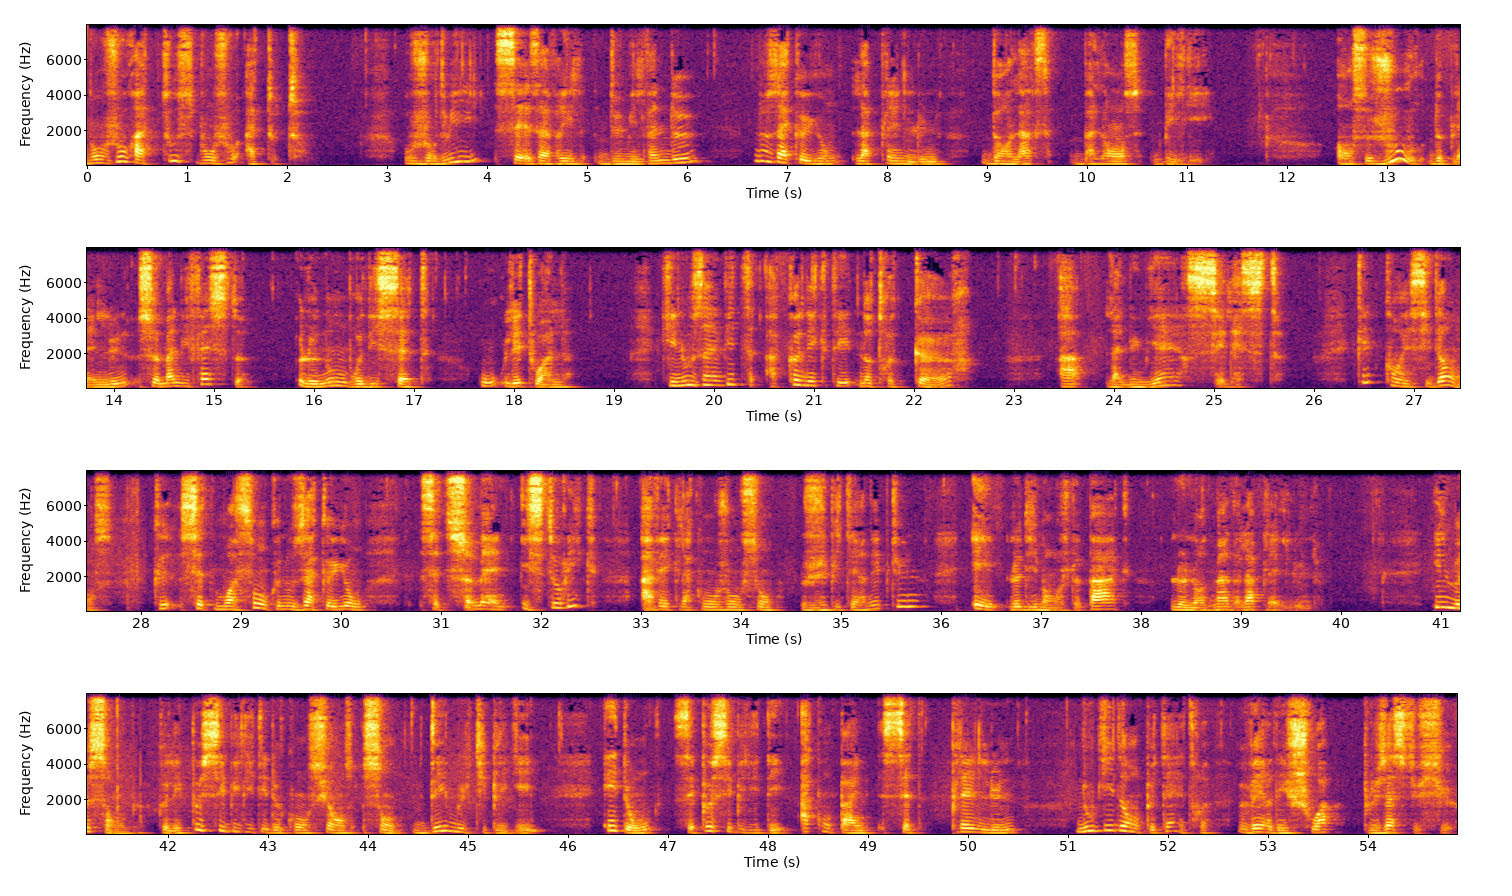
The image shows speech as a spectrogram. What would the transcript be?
Bonjour à tous, bonjour à toutes. Aujourd'hui, 16 avril 2022, nous accueillons la pleine lune dans l'axe Balance-Bélier. En ce jour de pleine lune se manifeste le nombre 17 ou l'étoile qui nous invite à connecter notre cœur à la lumière céleste. Quelle coïncidence cette moisson que nous accueillons cette semaine historique avec la conjonction Jupiter-Neptune et le dimanche de Pâques, le lendemain de la pleine lune. Il me semble que les possibilités de conscience sont démultipliées et donc ces possibilités accompagnent cette pleine lune, nous guidant peut-être vers des choix plus astucieux.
